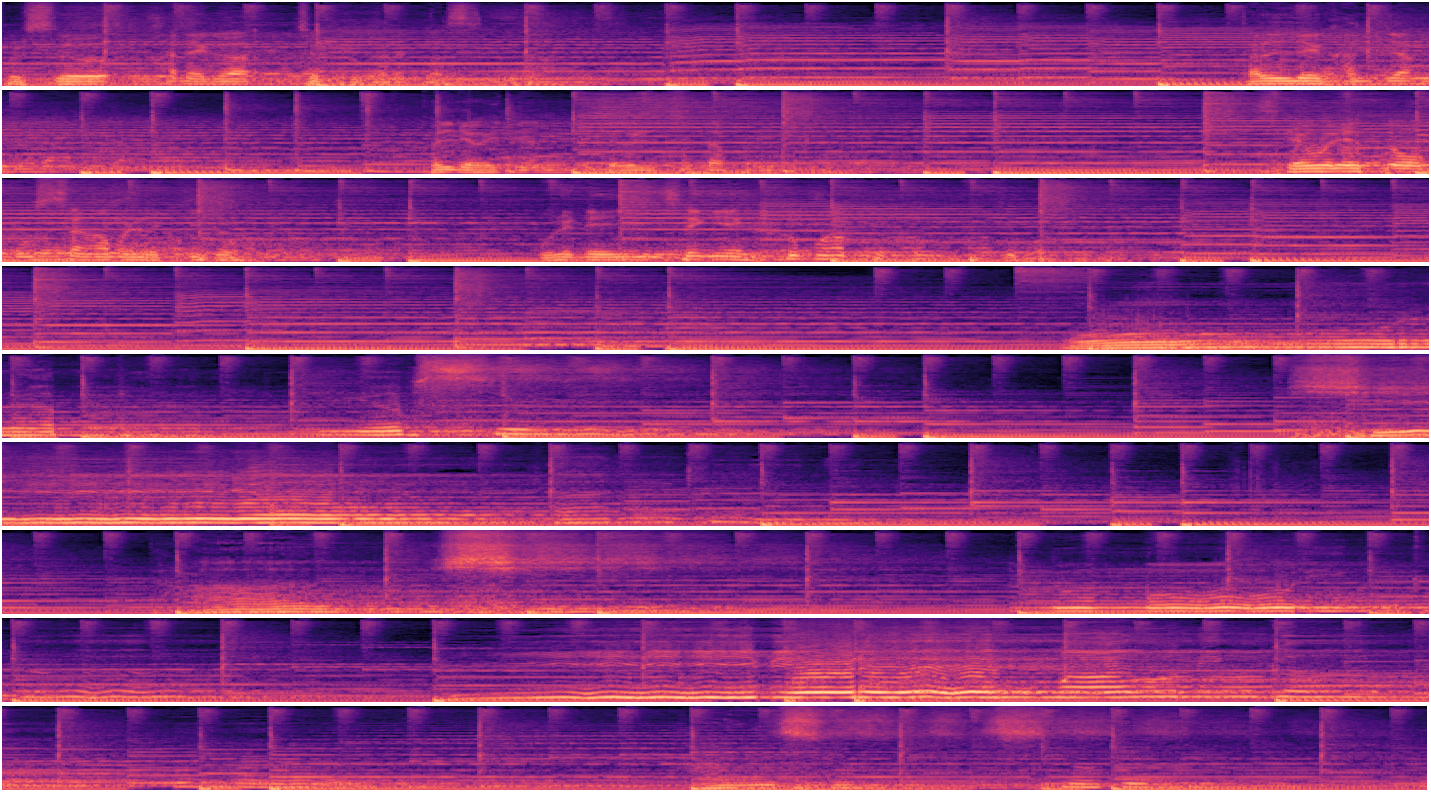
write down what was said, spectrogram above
벌써 한 해가 저으로 가는 것 같습니다. 달력 한 장 걸려있는 그들을 보다 보니까 세월의 또 무쌍함을 느끼고 우리네 인생의 흠함도 느끼고 오랏빛이 없을 실려 당신 눈물인가? 이별의 마음인가? 한숨 속에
